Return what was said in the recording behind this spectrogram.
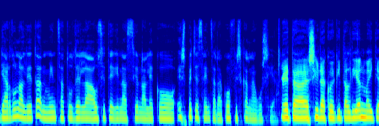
jardunaldietan mintzatu dela auzitegi nazionaleko espetxe zaintzarako fiskal nagusia. Eta esirako ekitaldian maite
